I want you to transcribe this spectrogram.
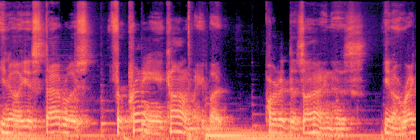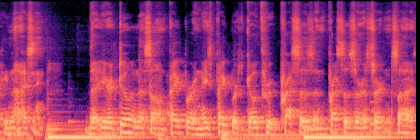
You know, he established for printing economy, but part of design is, you know, recognizing that you're doing this on paper and these papers go through presses and presses are a certain size.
